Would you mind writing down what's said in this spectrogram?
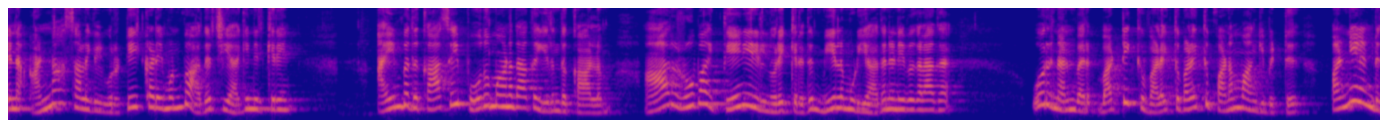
என அண்ணா சாலையில் ஒரு டீ கடை முன்பு அதிர்ச்சியாகி நிற்கிறேன். ஐம்பது காசை போதுமானதாக இருந்த காலம் ஆறு ரூபாய் தேநீரில் நுரைக்கிறது மீள முடியாத நினைவுகளாக. ஒரு நண்பர் வட்டிக்கு வளைத்து வளைத்து பணம் வாங்கிவிட்டு பன்னிரண்டு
